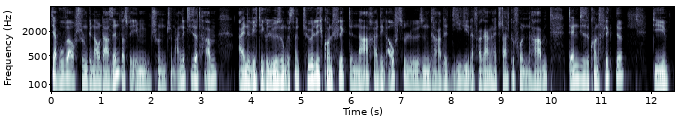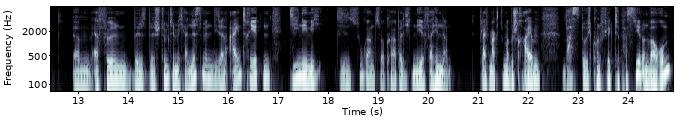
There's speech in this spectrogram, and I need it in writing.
Ja, wo wir auch schon genau da sind, was wir eben schon, schon angeteasert haben. Eine wichtige Lösung ist natürlich, Konflikte nachhaltig aufzulösen, gerade die, die in der Vergangenheit stattgefunden haben. Denn diese Konflikte, die ähm, erfüllen be bestimmte Mechanismen, die dann eintreten, die nämlich diesen Zugang zur körperlichen Nähe verhindern. Vielleicht magst du mal beschreiben, was durch Konflikte passiert und warum,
